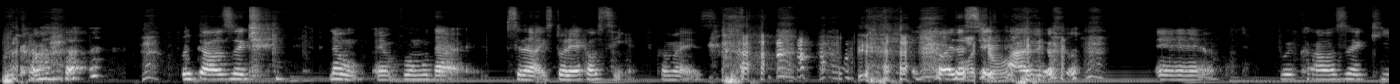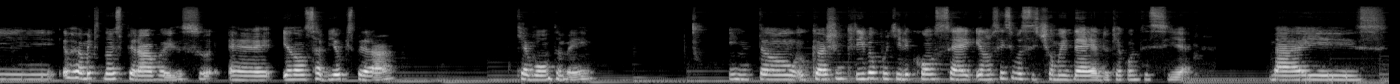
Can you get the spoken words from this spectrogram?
Por causa, por causa que. Não, eu vou mudar. Sei lá, estourei a calcinha. Mais. mais Ótimo. aceitável. É, por causa que eu realmente não esperava isso. É, eu não sabia o que esperar. Que é bom também. Então, o que eu acho incrível porque ele consegue. Eu não sei se vocês tinham uma ideia do que acontecia, mas.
